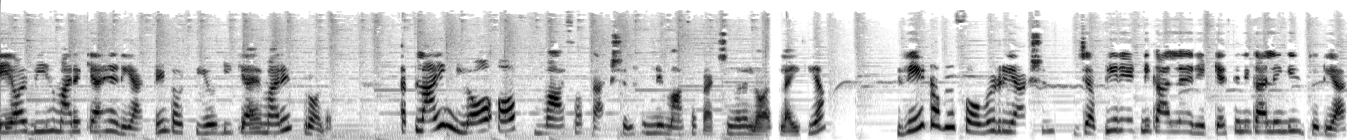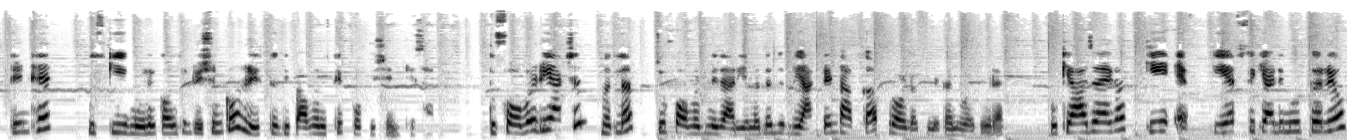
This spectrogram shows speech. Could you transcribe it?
A और बी हमारे क्या है? रिएक्टेंट और सी और डी क्या है हमारे? Product applying law of mass of action हमने मास ऑफ़ एक्शन वाला लॉ अप्लाई किया। Rate of the forward reaction जब भी रेट निकालना है रेट कैसे निकालेंगे? जो रिएक्टेंट है, उसकी मोलर कॉन्सेंट्रेशन को रेस टू द पावर उसके कोफिशिएंट के साथ। तो फॉरवर्ड रिएक्शन मतलब जो फॉरवर्ड में जा रही है मतलब जब रिएक्टेंट आपका प्रोडक्ट में कन्वर्ट हो रहा है, वो क्या आ जाएगा? के एफ़ के एफ़ से क्या डिनोट कर रहे हो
